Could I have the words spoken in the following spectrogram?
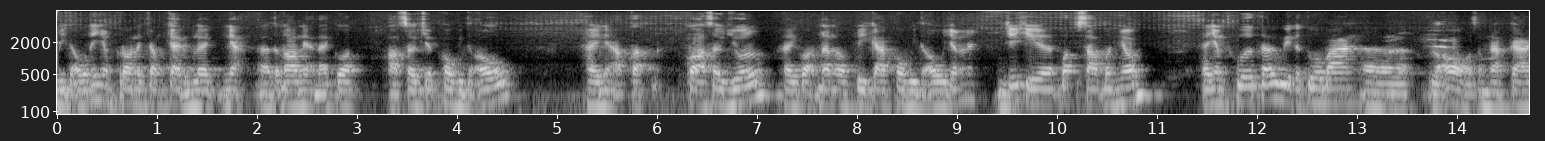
វីដេអូនេះខ្ញុំគ្រាន់តែចង់ចែករំលែកអ្នកទៅដល់អ្នកដែលគាត់អត់សូវចេះផុសវីដេអូហើយអ្នកអត់គាត់អត់សូវយល់ហើយគាត់ដឹងអំពីការផុសវីដេអូអញ្ចឹងណានិយាយជាបទពិសោធន៍របស់ខ្ញុំ តែខ្ញុំធ្វើទៅវាទទួលបានល្អសម្រាប់ការ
